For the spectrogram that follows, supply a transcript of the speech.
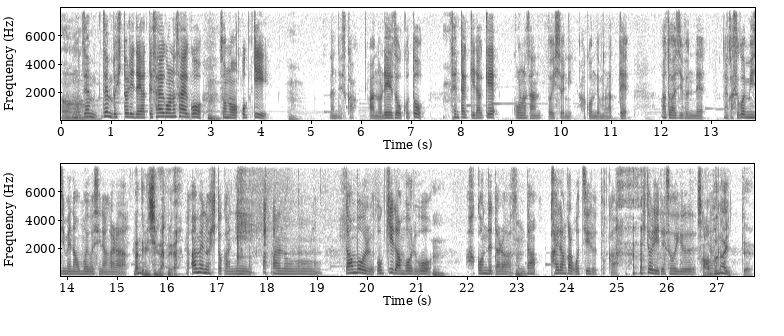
い、もう全部全部一人でやって最後の最後、うん。その大きいうん。なんですかあの冷蔵庫と洗濯機だけ河野さんと一緒に運んでもらってあとは自分でなんかすごい惨めな思いをしながらなんで惨めなんだよ。雨の日とかにあのー段ボール大きい段ボールをうん。運んでたら、その段階段から落ちるとか 一人でそういう危ないって。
